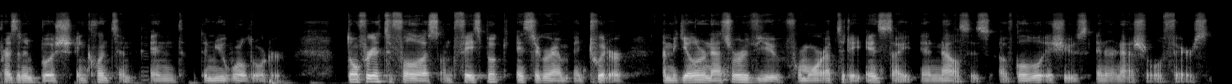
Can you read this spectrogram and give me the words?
President Bush and Clinton and the New World Order. Don't forget to follow us on Facebook, Instagram, and Twitter at McGill International Review for more up to date insight and analysis of global issues and international affairs.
